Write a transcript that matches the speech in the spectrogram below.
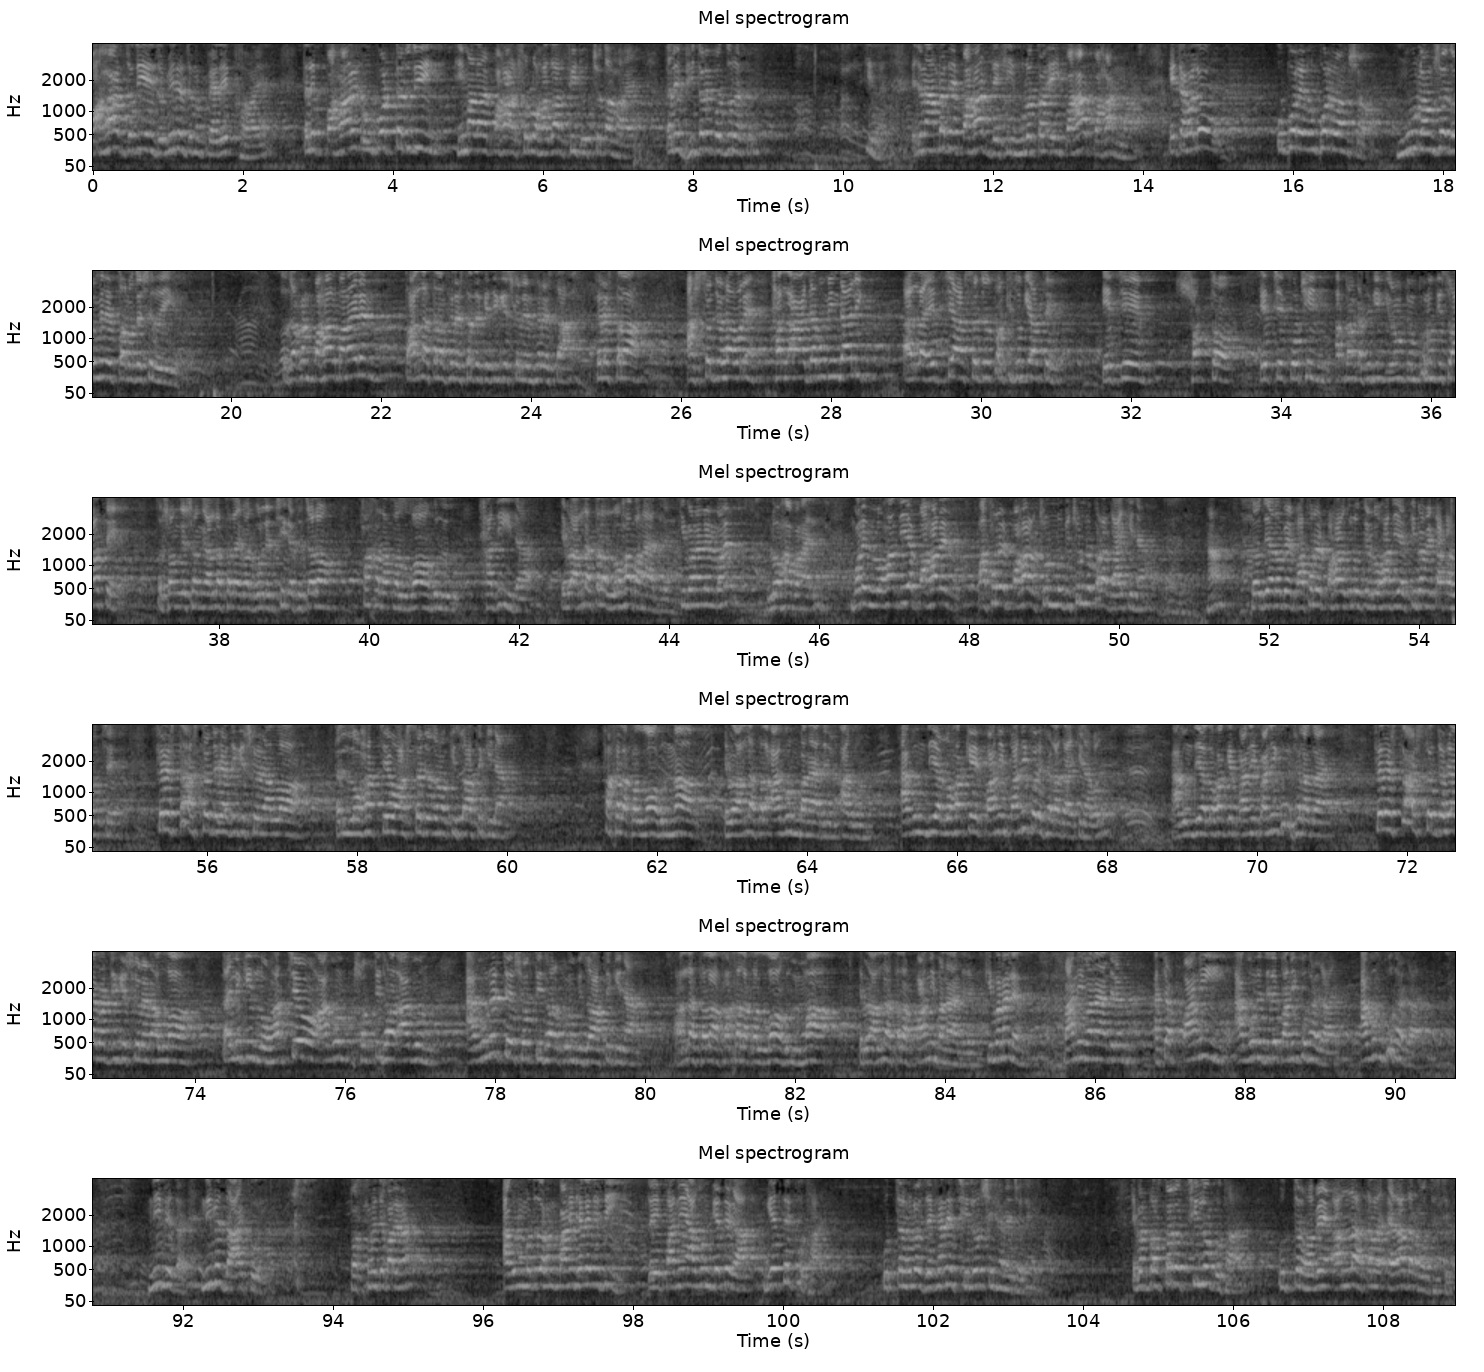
পাহাড় যদি এই জমিনের জন্য প্যারেক হয়, তাহলে পাহাড়ের উপরটা যদি হিমালয় পাহাড় ষোলো হাজার ফিট উচ্চতা হয়, তাহলে ভিতরে কদ্দূর আছে? কি হয়? এই আমরা যে পাহাড় দেখি, মূলত এই পাহাড় পাহাড় না, এটা হলো উপরের উপরের অংশ। মূল অংশ জমিনের তলদেশে রয়ে গেছে। তো যখন পাহাড় বানাইলেন তো আল্লাহ তালা ফেরেস্তাদেরকে জিজ্ঞেস করলেন ফেরেস্তা ফেরেস্তারা আশ্চর্য হয়ে বলে হাল্লা আজাবু মিন্দা আলিক আল্লাহ, এর চেয়ে আশ্চর্যকর কিছু কি আছে? এর চেয়ে শক্ত, এর চেয়ে কঠিন আপনার কাছে কি কোনো কিছু আছে? তো সঙ্গে সঙ্গে আল্লাহ তালা এবার বললেন, ঠিক আছে, চলো। ফাখালাকাল্লাহুল হাদিদা। এবার আল্লাহ তালা লোহা বানায় দিলেন। কি বানালেন বলেন? লোহা বানাইলেন বলেন, লোহা দিয়ে পাহাড়ের, পাথরের পাহাড় চূর্ণ বিচূর্ণ করা যায় কিনা? হ্যাঁ? সৌদি আরবে পাথরের পাহাড়গুলোকে লোহা দিয়ে কীভাবে কাটা হচ্ছে? ফেরেস্তা আশ্চর্য হয়ে জিজ্ঞেস করেন আল্লাহ, তাহলে লোহার চেয়েও আশ্চর্যজনক কিছু আছে কিনা? ফাখালাকাল্লাহুন্নার এবার আল্লাহ তালা আগুন বানায় দিলেন, আগুন। আগুন দিয়া লোহাকে পানি পানি করে ফেলা যায় কিনা বলে? আগুন দিয়া লোহাকে পানি পানি করে ফেলা যায়। ফেরেস্তা আশ্চর্য হয়ে এবার জিজ্ঞেস করলেন, আল্লাহ, তাইলে কি লোহার চেয়েও আগুন, শক্তিধর আগুন? আগুনের চেয়ে শক্তিধর কোনো কিছু আছে কিনা? আল্লাহ তালা ফাখালাকাল্লাহুল মা, এবার আল্লাহ তালা পানি বানায় দিলেন। কি বানাইলেন? পানি বানায় দিলেন। আচ্ছা পানি আগুনে দিলে পানি কোথায় যায়? আগুন কোথায় যায়? নিভে যায়। নিভে যায় কই? প্রশ্ন হইতে পারে না। আগুনের মধ্যে যখন পানি ঢেলে দিছি, তো এই পানি আগুন গেছে গা? গেছে কোথায়? উত্তর হলো, যেখানে ছিল সেখানে চলে গেছে। এবার প্রশ্ন হলো, ছিল কোথায়? উত্তর হবে, আল্লাহ তালা এরাদার মধ্যে ছিল।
